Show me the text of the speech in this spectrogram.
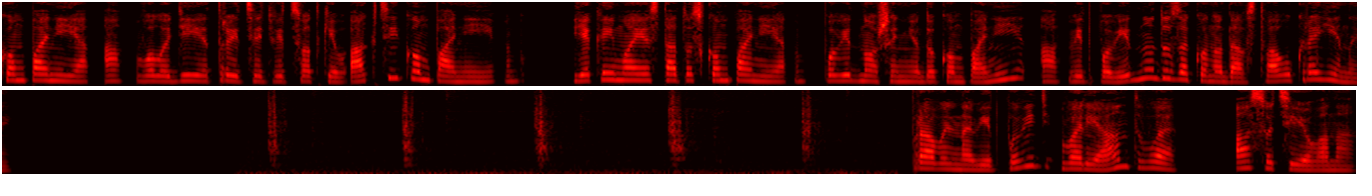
Компанія А володіє 30% акцій компанії Б, який має статус компанія Б по відношенню до компанії А відповідно до законодавства України. Правильна відповідь варіант В. Асоційована.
